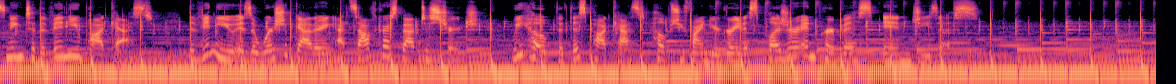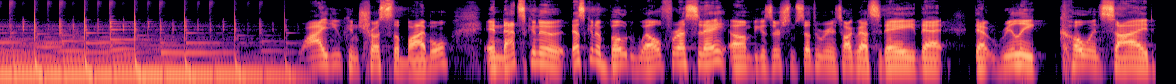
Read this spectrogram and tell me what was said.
listening to the Venue Podcast. The Venue is a worship gathering at Southcrest Baptist Church. We hope that this podcast helps you find your greatest pleasure and purpose in Jesus. why you can trust the Bible, and that's gonna that's gonna bode well for us today um, because there's some stuff that we're gonna talk about today that that really coincide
